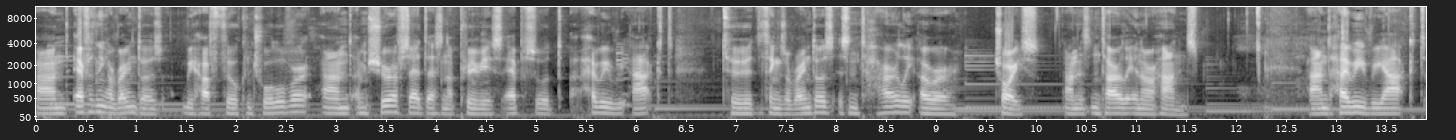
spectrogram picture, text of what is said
And everything around us we have full control over. And I'm sure I've said this in a previous episode how we react to the things around us is entirely our choice and it's entirely in our hands. and how we react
